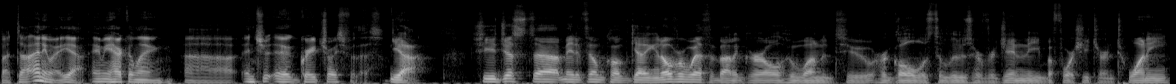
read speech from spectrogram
But uh, anyway, yeah, Amy Heckerling, uh, int- a great choice for this. Yeah. She just uh, made a film called Getting It Over With about a girl who wanted to, her goal was to lose her virginity before she turned 20.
